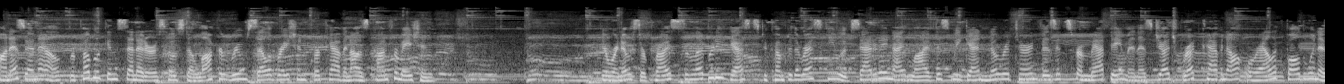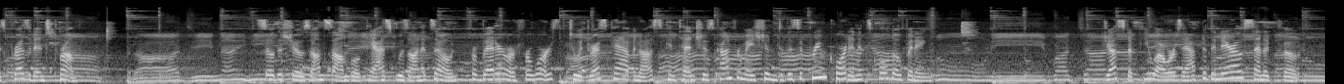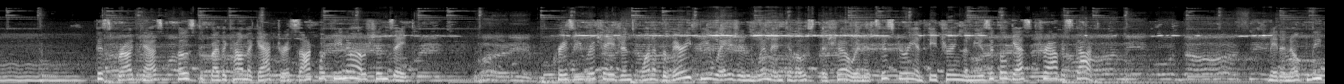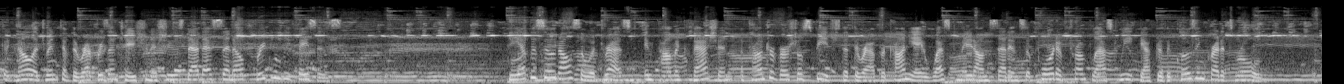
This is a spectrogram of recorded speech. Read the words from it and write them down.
On SNL, Republican senators host a locker room celebration for Kavanaugh's confirmation. There were no surprise celebrity guests to come to the rescue of Saturday Night Live this weekend. No return visits from Matt Damon as Judge Brett Kavanaugh or Alec Baldwin as President Trump. So the show's ensemble cast was on its own, for better or for worse, to address Kavanaugh's contentious confirmation to the Supreme Court in its cold opening. Just a few hours after the narrow Senate vote. This broadcast, hosted by the comic actress Awkwafina Ocean's 8. Crazy Rich Asians, one of the very few Asian women to host the show in its history and featuring the musical guest Travis Scott, made an oblique acknowledgement of the representation issues that SNL frequently faces. The episode also addressed, in comic fashion, a controversial speech that the rapper Kanye West made on set in support of Trump last week after the closing credits rolled.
